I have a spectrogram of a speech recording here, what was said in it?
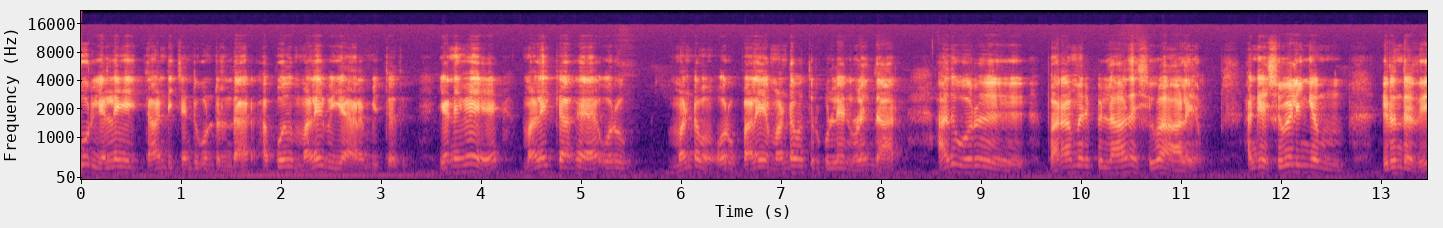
ஊர் எல்லையை தாண்டி சென்று கொண்டிருந்தார். அப்போது மழை பெய்ய ஆரம்பித்தது. எனவே மழைக்காக ஒரு மண்டபம் ஒரு பழைய மண்டபத்திற்குள்ளே நுழைந்தார். அது ஒரு பராமரிப்பில்லாத சிவ ஆலயம். அங்கே சிவலிங்கம் இருந்தது.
